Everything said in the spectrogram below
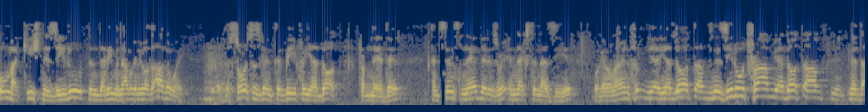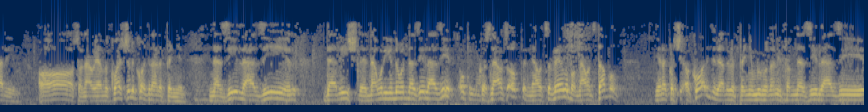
umakish nezirut nedarim, and now we're going to go the other way. The source is going to be for yadot from neder. And since Neder is written next to Nazir, we're going to learn from Yadot of Nazirut from Yadot of Nedarim. Oh, so now we have a question according to that opinion. Nazir Lazir Darish. Now what are you going to do with Nazir? Open Because now it's open. Now it's available. Now it's double. You know, because according to the other opinion, we were learning from Nazir Lazir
